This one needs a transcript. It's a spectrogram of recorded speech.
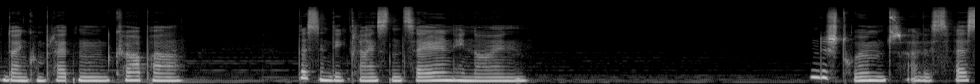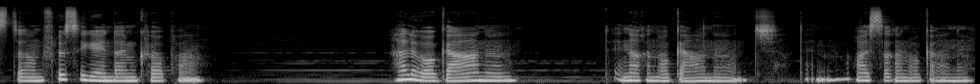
deinen kompletten Körper bis in die kleinsten Zellen hinein. Und durchströmt alles Feste und Flüssige in deinem Körper. Alle Organe, die inneren Organe und deine äußeren Organe.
